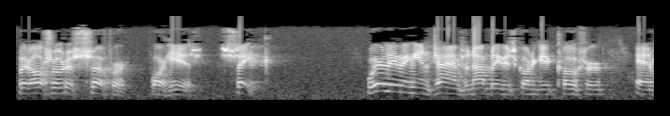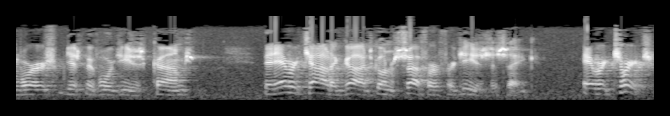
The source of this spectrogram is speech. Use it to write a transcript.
but also to suffer for his sake. We're living in times, and I believe it's going to get closer and worse just before Jesus comes, that every child of God's going to suffer for Jesus' sake. Every church.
